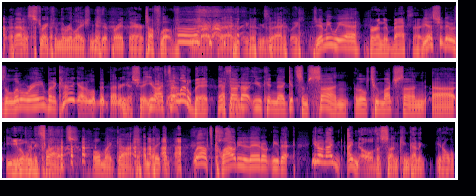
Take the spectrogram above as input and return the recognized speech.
That'll strengthen the relationship right there. Tough love. Yeah, exactly. Exactly. Jimmy, we uh, Burn their backside. yesterday was a little rainy, but it kind of got a little bit better yesterday. You know, It's I found, a little bit. I It found out you can uh, get some sun, a little too much sun, uh, even, Even when the it's clouds. oh my gosh! I'm thinking, well, it's cloudy today. I don't need a, you know, and I I know the sun can kind of you know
